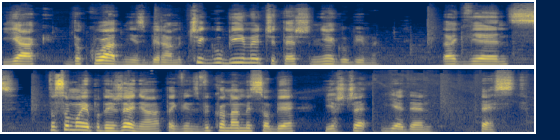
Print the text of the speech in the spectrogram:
jak dokładnie zbieramy, czy gubimy, czy też nie gubimy. Tak więc to są moje podejrzenia, tak więc wykonamy sobie jeszcze jeden test.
